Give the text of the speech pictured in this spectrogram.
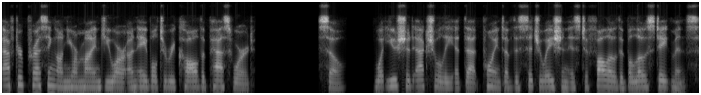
After pressing on your mind you are unable to recall the password. So, what you should actually at that point of the situation is to follow the below statements.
